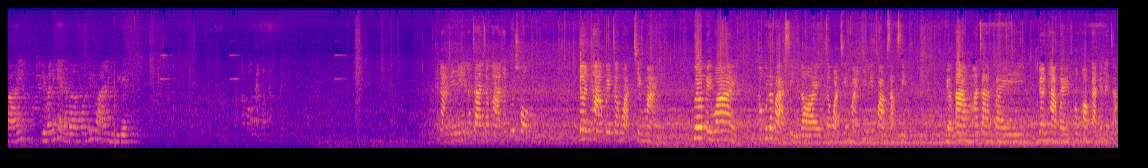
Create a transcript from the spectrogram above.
45 อยู่บัตรที่ gate number หนึ่งขณะนี้อาจารย์จะพาท่านผู้ชม เดินทางไปจังหวัดเชียงใหม่ เพื่อไปไหว้พระพุทธบาทสี่ลอย จังหวัดเชียงใหม่ที่มีความศักดิ์สิทธิ์ เดี๋ยวตามอาจารย์ไปเดินทางไปพร้อมๆกันได้เลยจ้ะ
